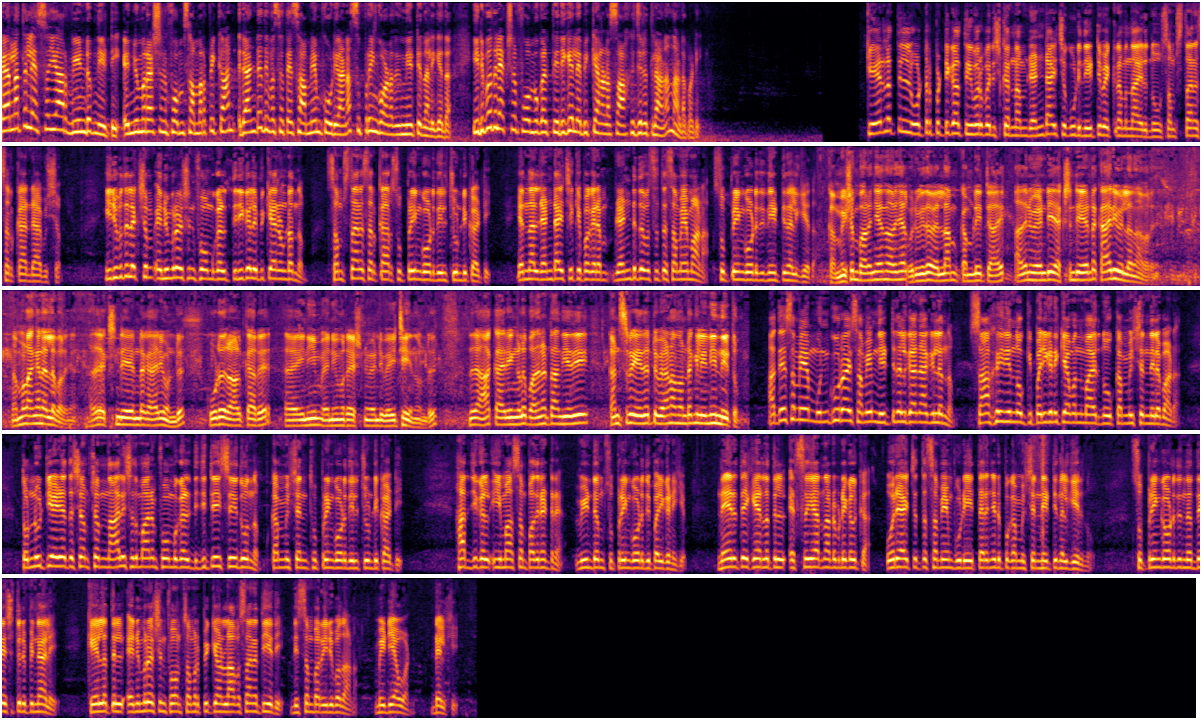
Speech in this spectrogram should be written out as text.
കേരളത്തിൽ S I R വീണ്ടും നീട്ടി. എന്യൂമറേഷൻ ഫോം സമർപ്പിക്കാൻ രണ്ട് ദിവസത്തെ സമയം കൂടിയാണ് സുപ്രീം കോടതി നീട്ടി നൽകിയത്. ഇരുപത് ലക്ഷം ഫോമുകൾ തിരികെ ലഭിക്കാനുള്ള സാഹചര്യത്തിലാണ് നടപടി. കേരളത്തിൽ വോട്ടർ പട്ടിക തീവ്രപരിഷ്കരണം രണ്ടാഴ്ച കൂടി നീട്ടിവെക്കണമെന്നായിരുന്നു സംസ്ഥാന സർക്കാരിന്റെ ആവശ്യം. ഇരുപത് ലക്ഷം എന്യൂമറേഷൻ ഫോമുകൾ തിരികെ ലഭിക്കാനുണ്ടെന്നും സംസ്ഥാന സർക്കാർ സുപ്രീം കോടതിയിൽ ചൂണ്ടിക്കാട്ടി. എന്നാൽ രണ്ടാഴ്ചയ്ക്ക് പകരം രണ്ട് ദിവസത്തെ സമയമാണ് സുപ്രീം കോടതി നീട്ടി നൽകിയത്. കമ്മീഷൻ പറഞ്ഞതെന്ന് പറഞ്ഞാൽ ഒരുവിധം എല്ലാം കംപ്ലീറ്റ് ആയി അതിനുവേണ്ടി എക്സ്റ്റെൻഡ് ചെയ്യേണ്ട കാര്യമില്ലെന്നാണ് പറഞ്ഞത്. നമ്മൾ അങ്ങനെയല്ല പറഞ്ഞത് അത് എക്സ്റ്റെൻഡ് ചെയ്യേണ്ട കാര്യമുണ്ട്. കൂടുതൽ ആൾക്കാർ ഇനിയും എന്യൂമറേഷന് വേണ്ടി വെയിറ്റ് ചെയ്യുന്നുണ്ട്. അതിൽ ആ കാര്യങ്ങൾ പതിനെട്ടാം തീയതി കൺസിഡർ ചെയ്തിട്ട് വേണമെന്നുണ്ടെങ്കിൽ ഇനിയും നീട്ടും. അതേസമയം മുൻകൂറായി സമയം നീട്ടി നൽകാനാകില്ലെന്നും സാഹചര്യം നോക്കി പരിഗണിക്കാമെന്നുമായിരുന്നു കമ്മീഷൻ നിലപാട്. തൊണ്ണൂറ്റിയേഴ് ദശാംശം നാല് ശതമാനം ഫോമുകൾ ഡിജിറ്റൈസ് ചെയ്തുവെന്നും കമ്മീഷൻ സുപ്രീംകോടതിയിൽ ചൂണ്ടിക്കാട്ടി. ഹർജികൾ ഈ മാസം പതിനെട്ടിന് വീണ്ടും സുപ്രീംകോടതി പരിഗണിക്കും. നേരത്തെ കേരളത്തിൽ എസ് ഐ ആർ നടപടികൾക്ക് ഒരാഴ്ചത്തെ സമയം കൂടി തെരഞ്ഞെടുപ്പ് കമ്മീഷൻ നീട്ടി നൽകിയിരുന്നു. സുപ്രീം കോടതി നിർദ്ദേശത്തിനു പിന്നാലെ കേരളത്തിൽ എന്യൂമറേഷൻ ഫോം സമർപ്പിക്കാനുള്ള അവസാന തീയതി ഡിസംബർ ഇരുപതാണ്. Media One Delhi.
